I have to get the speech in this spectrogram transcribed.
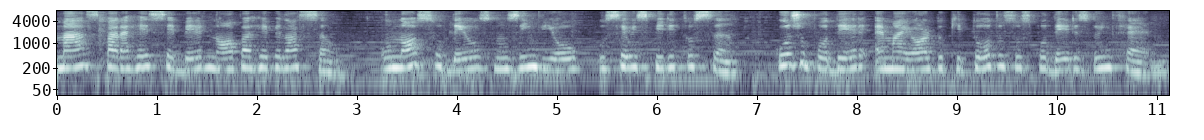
mas para receber nova revelação. O nosso Deus nos enviou o seu Espírito Santo, cujo poder é maior do que todos os poderes do inferno.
